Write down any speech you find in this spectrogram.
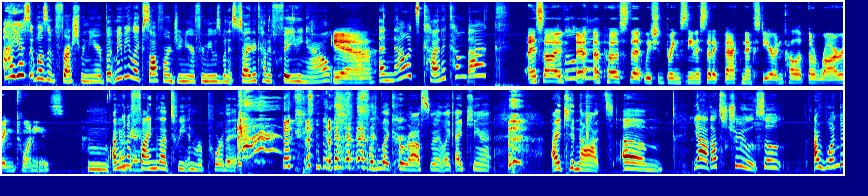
I guess it wasn't freshman year, but maybe like sophomore and junior for me was when it started kind of fading out. Yeah, And now it's kind of come back. I saw a, a, a post that we should bring scene aesthetic back next year and call it the Roaring Twenties. Mm, I'm gonna Okay. find that tweet and report it for like harassment. Like I can't, I cannot. Um, yeah, that's true. So I wonder.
